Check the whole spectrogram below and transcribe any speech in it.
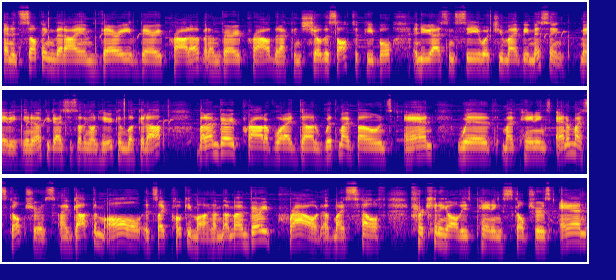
and it's something that I am very, very proud of, and I'm very proud that I can show this off to people, and you guys can see what you might be missing, maybe, you know, if you guys see something on here, you can look it up, but I'm very proud of what I've done with my bones, and with my paintings, and of my sculptures. I got them all, it's like Pokemon, I'm, I'm, I'm very proud of myself for getting all these paintings, sculptures, and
